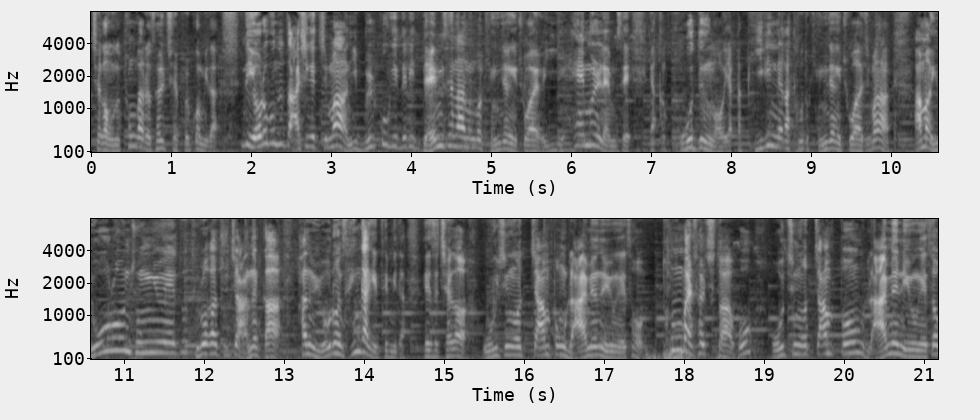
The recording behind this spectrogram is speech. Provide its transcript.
제가 오늘 통발을 설치해 볼 겁니다. 근데 여러분들도 아시겠지만 이 물고기들이 냄새 나는 걸 굉장히 좋아해요. 이 해물 냄새 약간 고등어 약간 비린내 같은 것도 굉장히 좋아하지만 아마 요런 종류에도 들어가 주지 않을까 하는 요런 생각이 듭니다. 그래서 제가 오징어 짬뽕 라면을 이용해서 통발 설치도 하고 오징어 짬뽕 라면 이용해서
